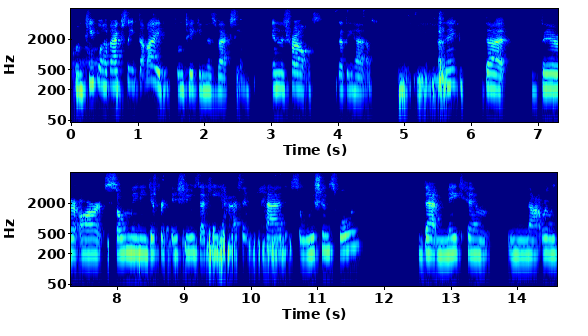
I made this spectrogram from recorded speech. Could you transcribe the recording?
when people have actually died from taking this vaccine in the trials that they have. I think that there are so many different issues that he hasn't had solutions for that make him not really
